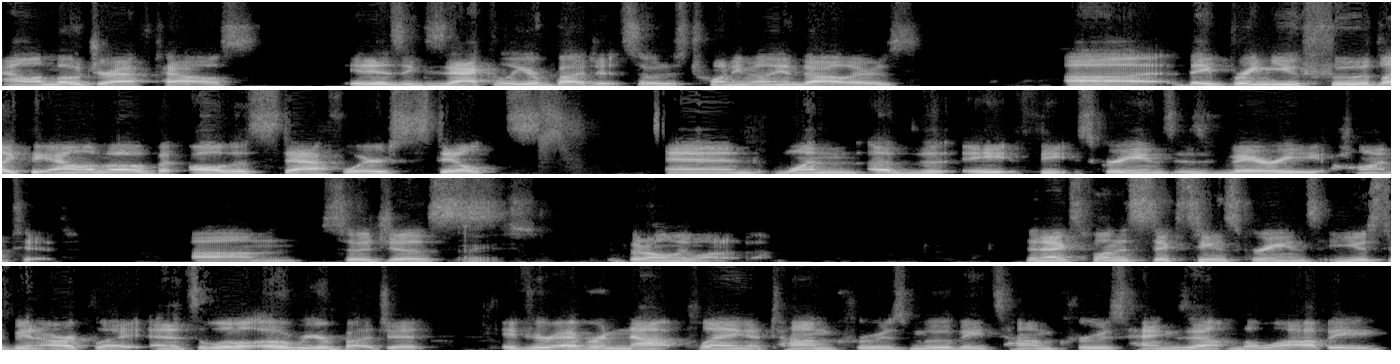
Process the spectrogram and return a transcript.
Alamo Drafthouse. It is exactly your budget, so it is $20 million. Uh, they bring you food like the Alamo, but all the staff wears stilts. And one of the eight th- screens is very haunted. Um, so just Nice. but only one of them. The next one is 16 screens. It used to be an ArcLight, and it's a little over your budget. If you're ever not playing a Tom Cruise movie, Tom Cruise hangs out in the lobby,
